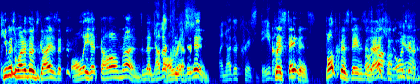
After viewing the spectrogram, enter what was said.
he was one of those guys that only hit the home runs, and that's Another all Chris. he ever did. Another Chris Davis. Chris Davis, both Chris. Both of Actually, no one's yeah. gonna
